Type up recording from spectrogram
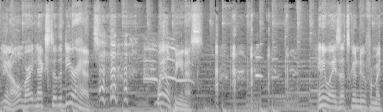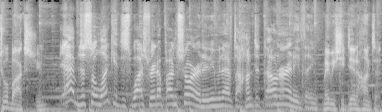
you know, right next to the deer heads, whale penis. Anyways, that's gonna do it for my toolbox, Gene. Yeah, I'm just so lucky. Just washed right up on shore. I didn't even have to hunt it down or anything. Maybe she did hunt it,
